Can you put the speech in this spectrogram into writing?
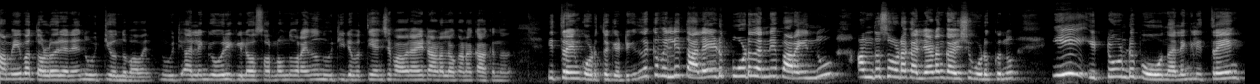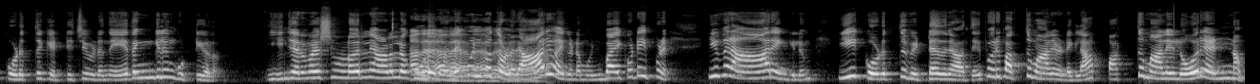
സമീപത്തുള്ളവർ തന്നെ നൂറ്റിയൊന്ന് പവൻ നൂറ്റി അല്ലെങ്കിൽ ഒരു കിലോ സ്വർണം എന്ന് പറയുന്നത് നൂറ്റി ഇരുപത്തിയഞ്ച് പവനായിട്ടാണല്ലോ കണക്കാക്കുന്നത്. ഇത്രയും കൊടുത്ത് കിട്ടി ഇതൊക്കെ വലിയ തലയെടുപ്പോട് തന്നെ പറയുന്നു അന്തസ്സോടെ കല്യാണം കഴിച്ചു കൊടുക്കുന്നു. ഈ ഇട്ടുകൊണ്ട് പോകുന്ന അല്ലെങ്കിൽ ഇത്രയും കൊടുത്ത് കെട്ടിച്ച് വിടുന്ന ഏതെങ്കിലും കുട്ടികൾ ഈ ജനറേഷനിലുള്ളവരിലെ ആണല്ലോ കൂടുതൽ അല്ലെ? മുൻപത്തുള്ളവർ ആരും ആയിക്കോട്ടെ മുൻപായിക്കോട്ടെ ഇപ്പോഴും. ഇവരാരെങ്കിലും ഈ കൊടുത്തു വിട്ടതിനകത്ത് ഇപ്പൊ ഒരു പത്ത് മാല ഉണ്ടെങ്കിൽ ആ പത്ത് മാലയിൽ ഒരെണ്ണം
